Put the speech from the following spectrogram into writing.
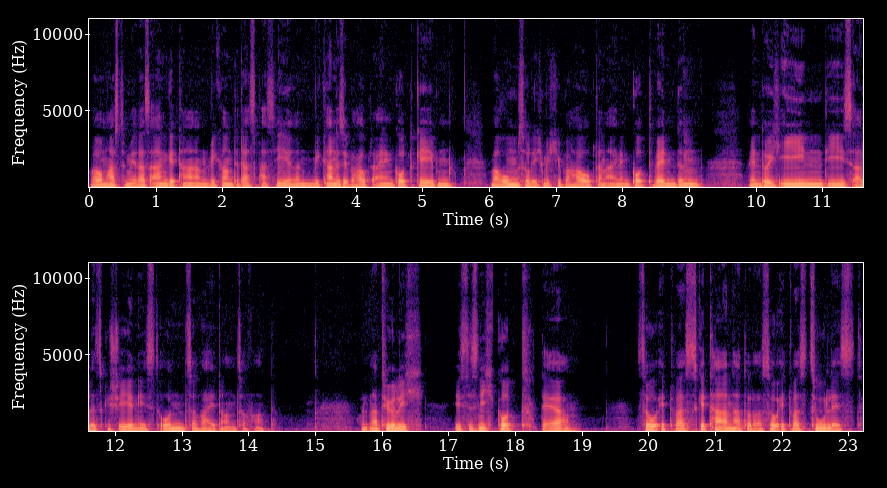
Warum hast du mir das angetan? Wie konnte das passieren? Wie kann es überhaupt einen Gott geben? Warum soll ich mich überhaupt an einen Gott wenden, wenn durch ihn dies alles geschehen ist und so weiter und so fort. Und natürlich ist es nicht Gott, der so etwas getan hat oder so etwas zulässt.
